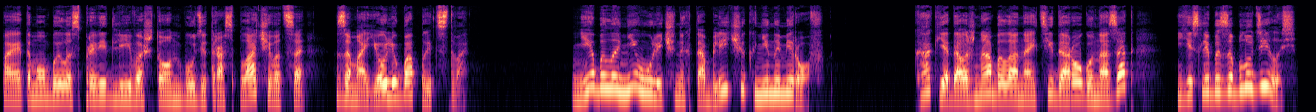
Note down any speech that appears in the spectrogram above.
поэтому было справедливо, что он будет расплачиваться за моё любопытство не было ни уличных табличек, ни номеров. Как я должна была найти дорогу назад, если бы заблудилась?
